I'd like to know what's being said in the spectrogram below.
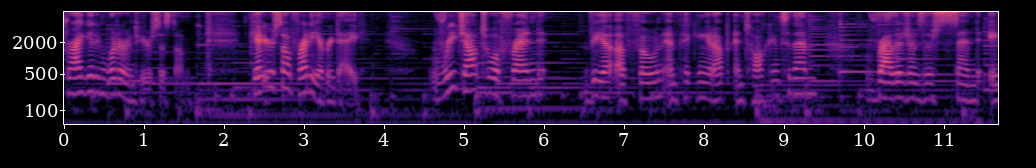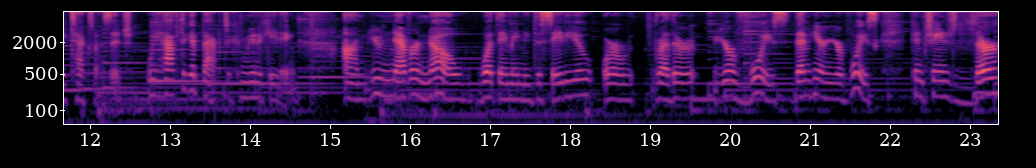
try getting water into your system. Get yourself ready every day. Reach out to a friend via a phone and picking it up and talking to them rather than just send a text message. We have to get back to communicating. Um, you never know what they may need to say to you, or whether your voice, them hearing your voice, can change their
